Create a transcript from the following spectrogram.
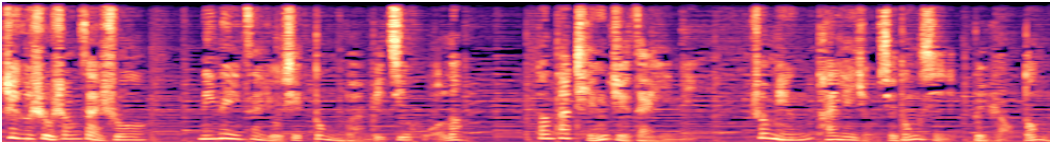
这个受伤在说你内在有些动乱被激活了。当他停止在意你，说明他也有些东西被扰动了。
